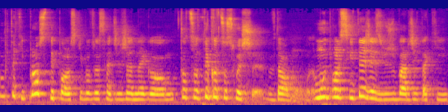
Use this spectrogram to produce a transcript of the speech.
Mówi taki prosty polski, bo w zasadzie żadnego, to co, tylko co słyszy w domu. Mój polski też jest już bardziej taki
